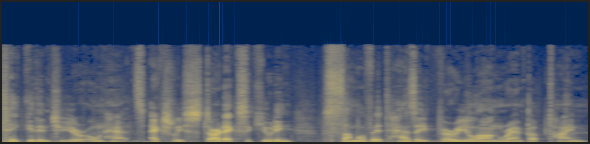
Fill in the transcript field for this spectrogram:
take it into your own hands. Actually, start executing. Some of it has a very long ramp up time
